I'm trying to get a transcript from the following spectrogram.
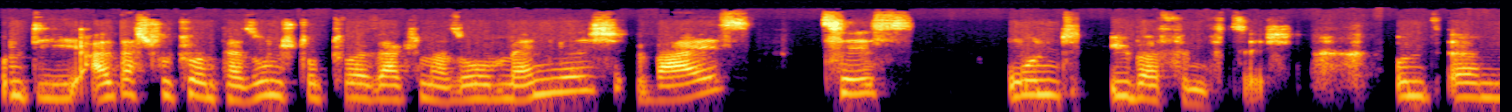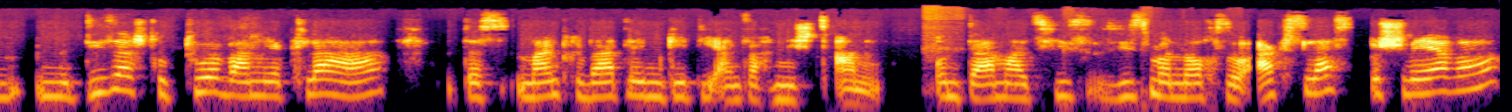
und die Altersstruktur und Personenstruktur, sag ich mal so, männlich, weiß, cis und über 50. Und ähm, mit dieser Struktur war mir klar, dass mein Privatleben geht die einfach nichts an. Und damals hieß, hieß man noch so Achslastbeschwerer.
